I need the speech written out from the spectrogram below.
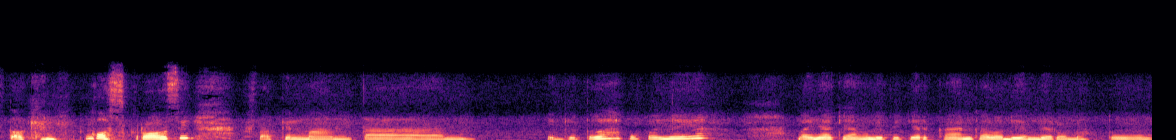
stalking kok scroll sih? Stalking mantan. Ya gitulah pokoknya ya. Banyak yang dipikirkan kalau diem di rumah tuh.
